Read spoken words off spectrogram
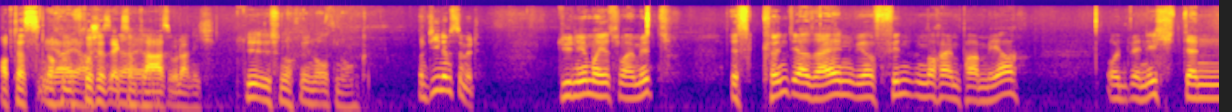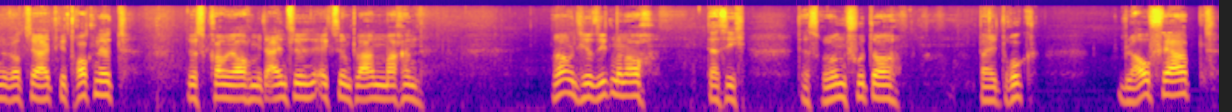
ob das noch Ja, ein ja. frisches Ja, Exemplar ja. ist oder nicht. Die ist noch in Ordnung. Und die nimmst du mit. Die nehmen wir jetzt mal mit. Es könnte ja sein, wir finden noch ein paar mehr. Und wenn nicht, dann wird sie halt getrocknet. Das kann man ja auch mit Einzelexemplaren machen. Ja, und hier sieht man auch, dass sich das Röhrenfutter bei Druck blau färbt.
